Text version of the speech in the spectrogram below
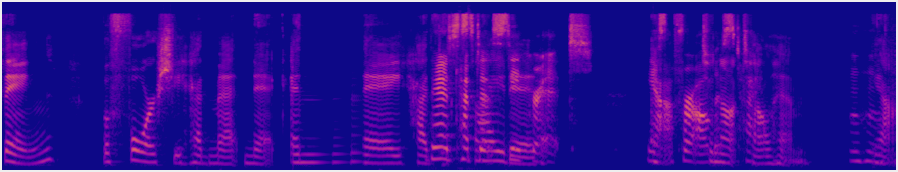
thing before she had met Nick, and they had they had kept it secret. Yeah, for all to not time. tell him. Mm-hmm. Yeah.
